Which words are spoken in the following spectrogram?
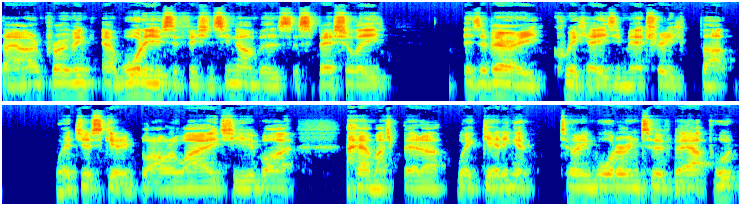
they are improving. Our water use efficiency numbers, especially, is a very quick, easy metric, but we're just getting blown away each year by how much better we're getting at turning water into output.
